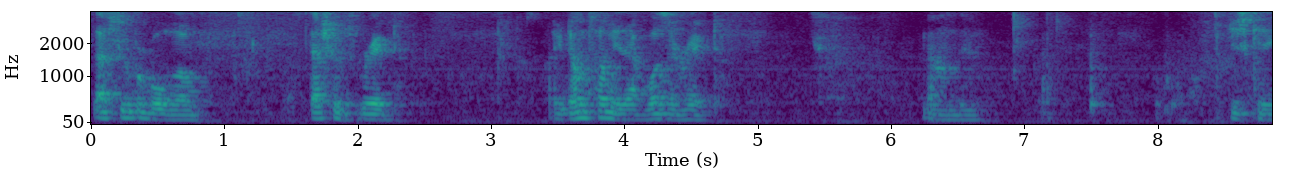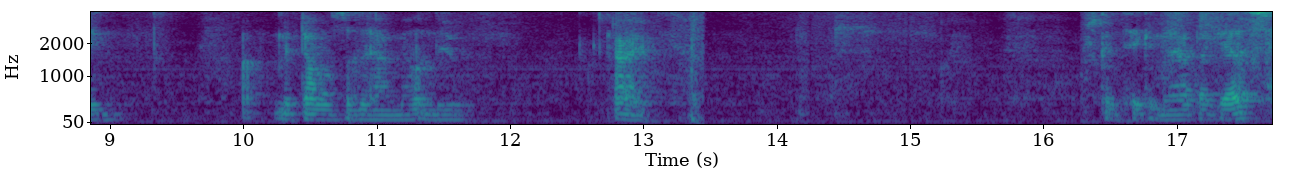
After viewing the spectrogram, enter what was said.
That Super Bowl though, that shit was rigged. Like, don't tell me that wasn't rigged. Mountain Dew. Just kidding. Uh, McDonald's doesn't have Mountain Dew. Alright. Just gonna take a nap, I guess.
